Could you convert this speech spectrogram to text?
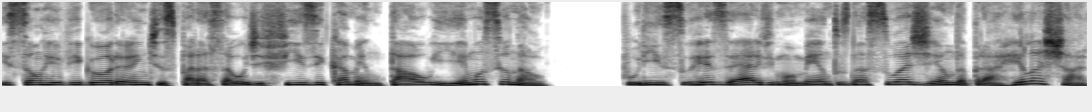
e são revigorantes para a saúde física, mental e emocional. Por isso, reserve momentos na sua agenda para relaxar.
